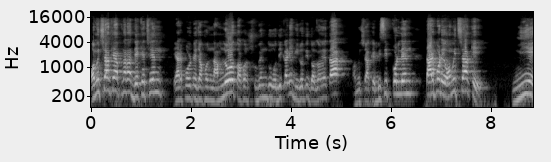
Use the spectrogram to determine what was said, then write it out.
অমিত শাহকে আপনারা দেখেছেন, এয়ারপোর্টে যখন নামলো, তখন শুভেন্দু অধিকারী, বিরোধী দলনেতা অমিত শাহকে রিসিভ করলেন। তারপরে অমিত শাহকে নিয়ে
